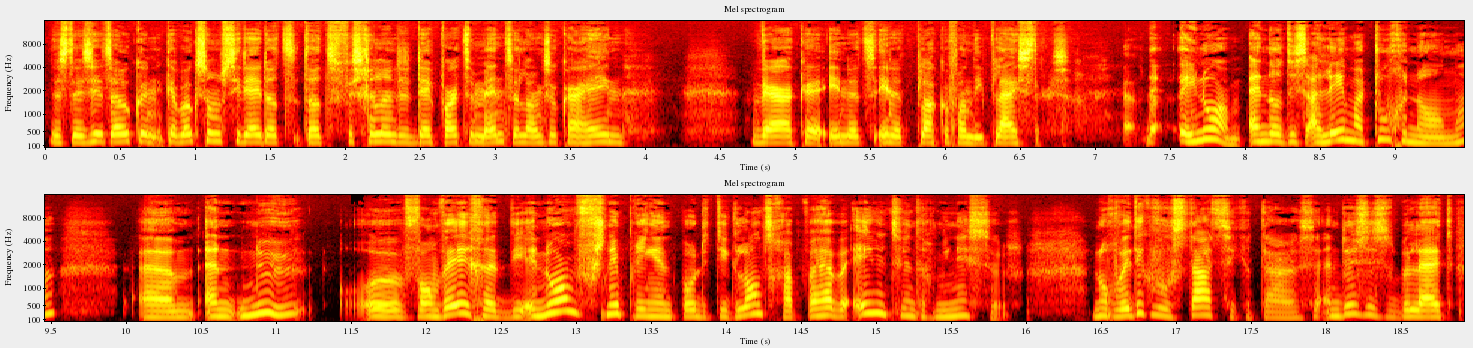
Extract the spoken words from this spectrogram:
Dus er zit ook een. Ik heb ook soms het idee dat, dat verschillende departementen langs elkaar heen werken in het, in het plakken van die pleisters. Enorm. En dat is alleen maar toegenomen. Um, en nu, uh, vanwege die enorme versnippering in het politiek landschap, we hebben 21 ministers. Nog weet ik hoeveel staatssecretarissen. En dus is het beleid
